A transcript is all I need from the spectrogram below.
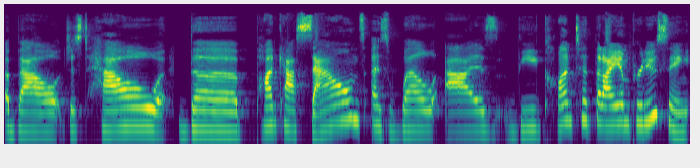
about just how the podcast sounds as well as the content that I am producing.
